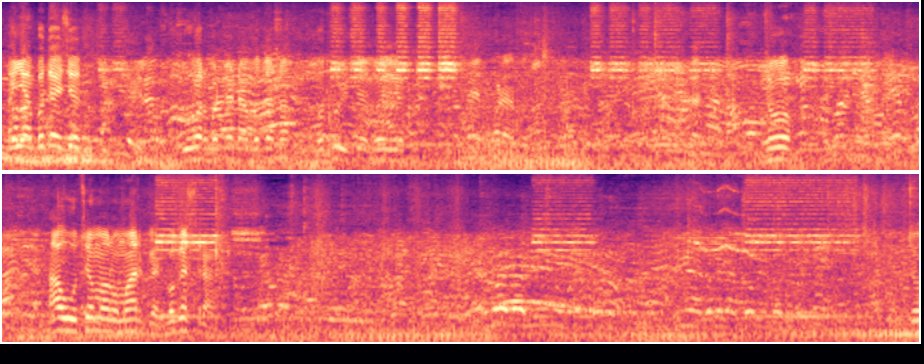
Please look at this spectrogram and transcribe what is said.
અહીંયા બધાય છે ગુવાર બટાટા બટાટા બધું છે, જોઈએ. જો, આવું છે મારું માર્કેટ, બગસરા. જો,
